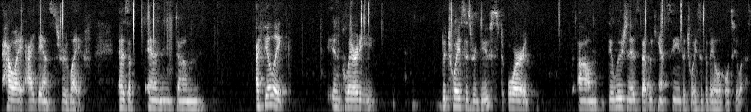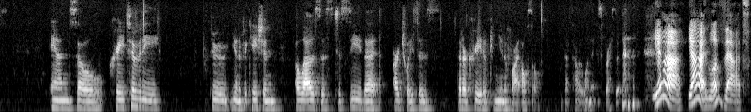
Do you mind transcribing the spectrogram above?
how I, I dance through life as a and um, I feel like in polarity the choice is reduced or um, the illusion is that we can't see the choices available to us. And so creativity through unification allows us to see that our choices that are creative can unify also. That's how I want to express it. yeah, yeah, I love that.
